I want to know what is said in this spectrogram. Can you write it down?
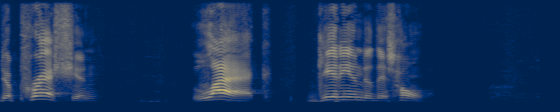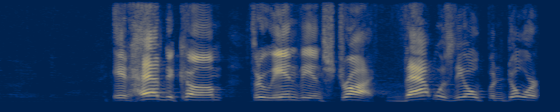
depression, lack get into this home? It had to come through envy and strife. That was the open door,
